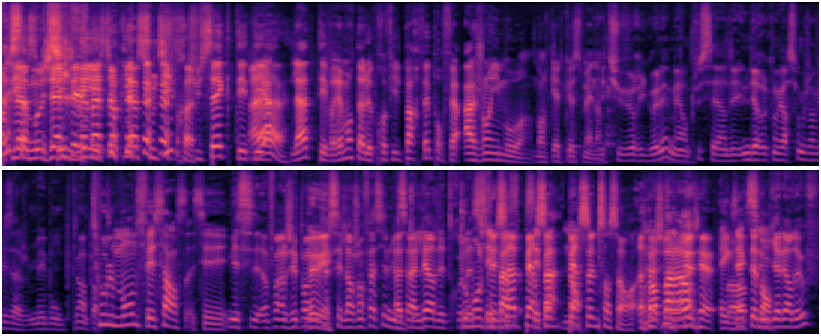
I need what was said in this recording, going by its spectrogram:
masterclass. J'ai motive. acheté la masterclass sous-titres. Tu sais que t'es, Ah. là, t'es vraiment, t'as le profil parfait pour faire agent IMO hein, dans quelques semaines. Et tu veux rigoler, mais en plus, c'est une des reconversions que j'envisage. Mais bon, peu importe. Tout le monde fait ça. C'est, Mais c'est- enfin, j'ai pas Oui, envie de dire c'est de l'argent facile, mais Ah, ça a l'air d'être. Tout le monde fait ça, personne s'en sort. Bon, C'est Exactement. une galère de ouf.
